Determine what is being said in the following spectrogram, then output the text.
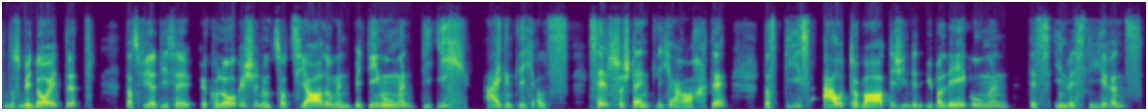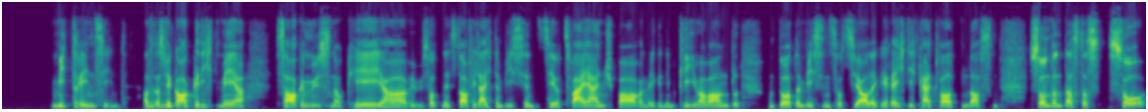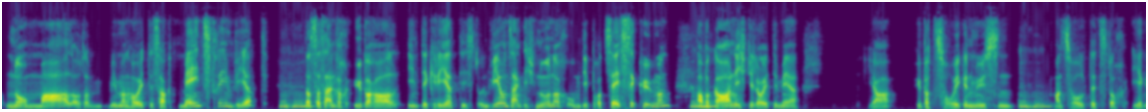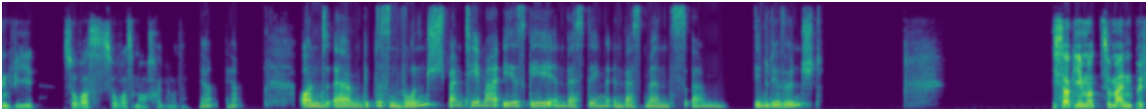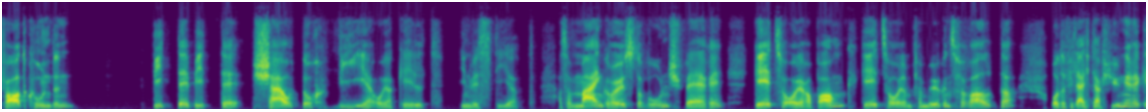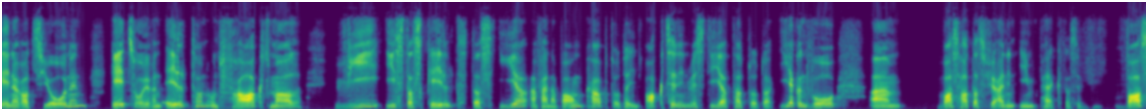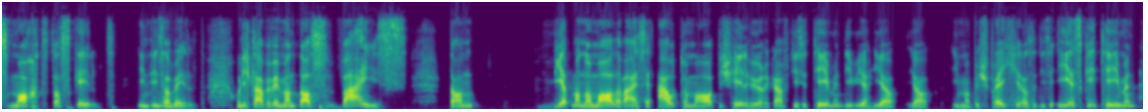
Das mhm. bedeutet, dass wir diese ökologischen und sozialen Bedingungen, die ich eigentlich als selbstverständlich erachte, dass dies automatisch in den Überlegungen des Investierens mit drin sind. Also, dass wir mhm. gar nicht mehr sagen müssen, okay, ja, wir sollten jetzt da vielleicht ein bisschen CO2 einsparen wegen dem Klimawandel und dort ein bisschen soziale Gerechtigkeit walten lassen, sondern dass das so normal oder wie man heute sagt, Mainstream wird, mhm. dass das einfach überall integriert ist und wir uns eigentlich nur noch um die Prozesse kümmern, mhm. aber gar nicht die Leute mehr, ja, überzeugen müssen, mhm. man sollte jetzt doch irgendwie sowas, sowas machen, oder? Ja, ja. Und ähm, gibt es einen Wunsch beim Thema ESG Investing, Investments, ähm, den du dir wünschst? Ich sage immer zu meinen Privatkunden, bitte, bitte schaut doch, wie ihr euer Geld investiert. Also mein größter Wunsch wäre, geht zu eurer Bank, geht zu eurem Vermögensverwalter oder vielleicht auch jüngere Generationen, geht zu euren Eltern und fragt mal, wie ist das Geld, das ihr auf einer Bank habt oder in Aktien investiert habt oder irgendwo, ähm, was hat das für einen Impact? Also was macht das Geld in dieser mhm. Welt? Und ich glaube, wenn man das weiß, dann wird man normalerweise automatisch hellhörig auf diese Themen, die wir hier ja immer besprechen, also diese ESG-Themen.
